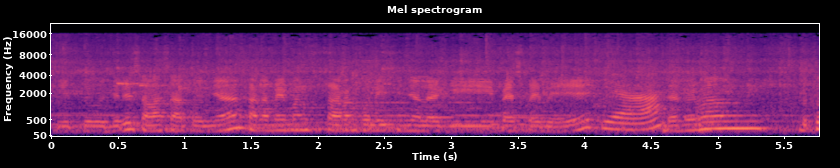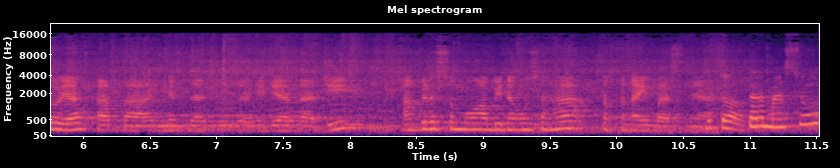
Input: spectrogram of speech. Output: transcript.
itu jadi salah satunya karena memang sekarang kondisinya lagi psbb Ya. dan memang betul ya kata Ines dan juga Nidia tadi hampir semua bidang usaha terkena imbasnya Betul. Termasuk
